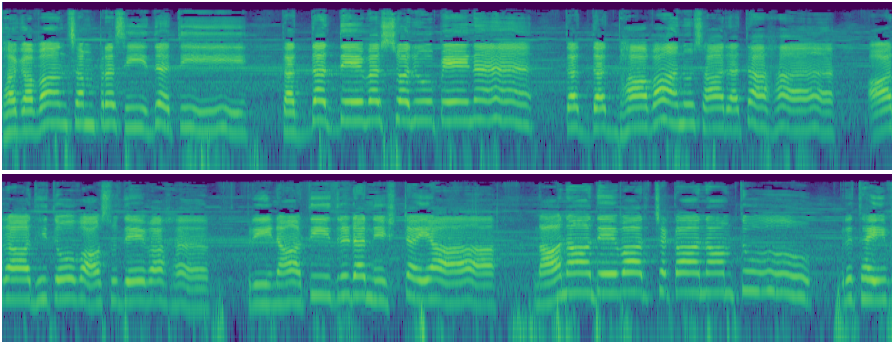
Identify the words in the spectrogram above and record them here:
भगवान् सम्प्रसीदति। तद्देवस्वरूपेण तद्दद्भावानुसारतः आराधितो वासुदेवः प्रीणाति दृढनिष्ठया। नानादेवार्चकानां तु वृथैव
